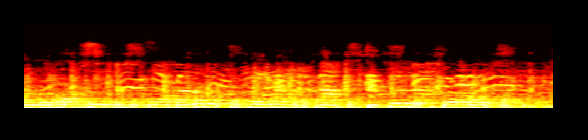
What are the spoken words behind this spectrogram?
and we up to Sophia Bowman, which is the time 62, 54 seconds.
